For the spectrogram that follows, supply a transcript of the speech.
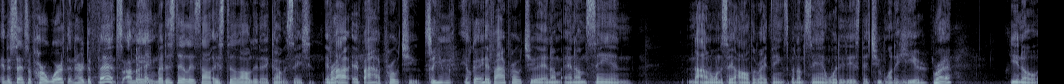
in the sense of her worth and her defense. I mean, Right, but it's still it's all it's still all in that conversation. If Right. I if I approach you, so you okay? if I approach you and I'm and I'm saying, no, I don't want to say all the right things, but I'm saying what it is that you want to hear, right. You know,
